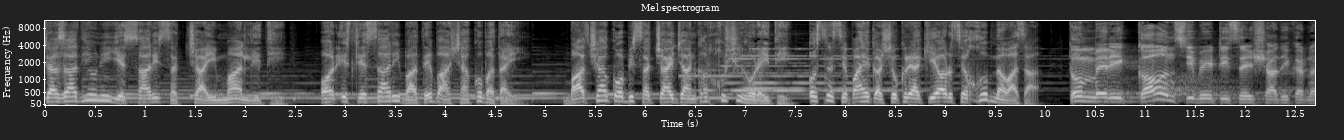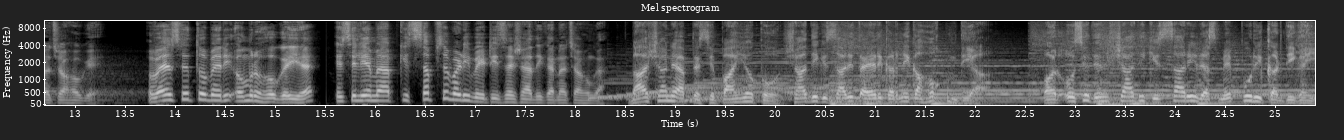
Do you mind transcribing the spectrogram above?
शहजादियों ने ये सारी सच्चाई मान ली थी और इसलिए सारी बातें बादशाह को बताई। बादशाह को भी सच्चाई जानकर खुशी हो रही थी। उसने सिपाही का शुक्रिया किया और उसे खूब नवाजा। तुम मेरी कौन सी बेटी से शादी करना चाहोगे? वैसे तो मेरी उम्र हो गई है इसलिए मैं आपकी सबसे बड़ी बेटी से शादी करना चाहूँगा। बादशाह ने अपने सिपाहियों को शादी की सारी तैयारी करने का हुक्म दिया और उसी दिन शादी की सारी रस्में पूरी कर दी गई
